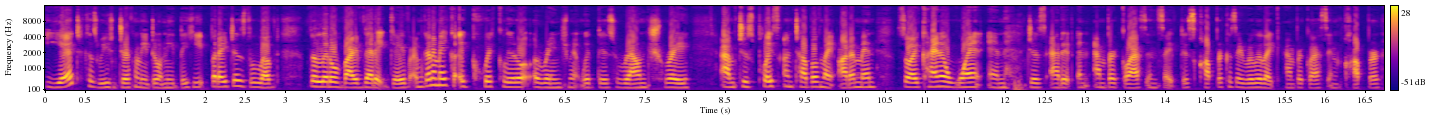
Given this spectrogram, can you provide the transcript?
yet because we definitely don't need the heat but I just loved the little vibe that it gave. I'm gonna make a quick little arrangement with this round tray um, to place on top of my ottoman. So I kind of went and just added an amber glass inside this copper because I really like amber glass and copper.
